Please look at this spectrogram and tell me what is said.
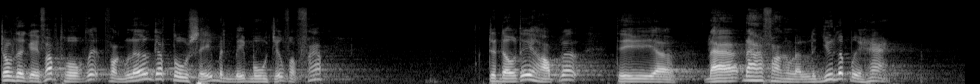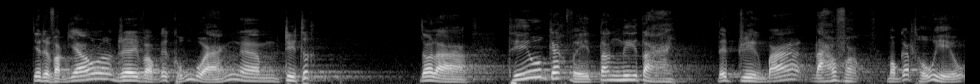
Trong thời kỳ pháp thuộc đấy, phần lớn các tu sĩ mình bị mù chữ Phật pháp. Trình độ tế học đó, thì à, đa đa phần là, là dưới lớp 12 cho nên Phật giáo nó rơi vào cái khủng hoảng um, tri thức. Đó là thiếu các vị tăng ni tài để truyền bá đạo Phật một cách hữu hiệu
